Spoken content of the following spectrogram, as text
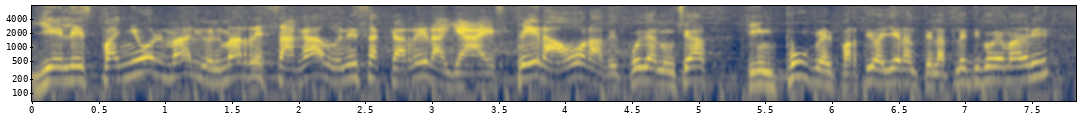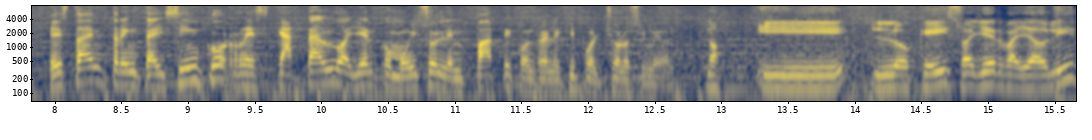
Y el español, Mario, el más rezagado en esa carrera, ya espera ahora, después de anunciar que impugna el partido ayer ante el Atlético de Madrid, está en 35, rescatando ayer como hizo el empate contra el equipo del Cholo Simeone. No. Y lo que hizo ayer Valladolid,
